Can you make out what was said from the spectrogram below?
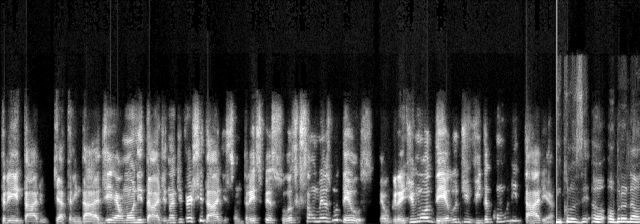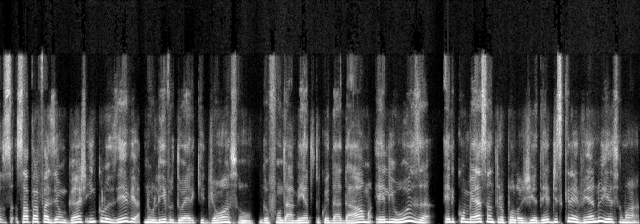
trinitário, que a trindade é uma unidade na diversidade. São três pessoas que são o mesmo Deus. É o grande modelo de vida comunitária. Inclusive, ô Brunão, só para fazer um gancho, inclusive no livro do Eric Johnson, do Fundamento do Cuidado da Alma, ele usa ele começa a antropologia dele descrevendo isso, uma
